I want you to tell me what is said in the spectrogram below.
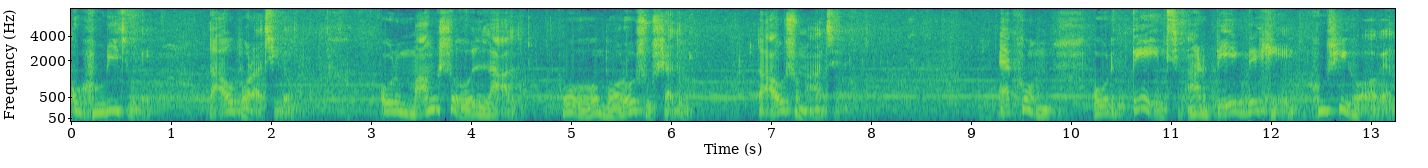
ও হুড়ি চলে। তাও পড়া ছিল। ওর মাংস লাল ও বড় সুস্বাদু। তাও শোনা আছে। এখন ওর তেজ আর বেগ দেখে খুশি হওয়া গেল।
